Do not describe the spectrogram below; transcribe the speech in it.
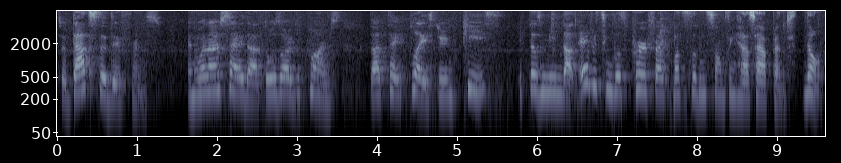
So that's the difference. And when I say that those are the crimes that take place during peace, it doesn't mean that everything was perfect, but suddenly something has happened. No.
